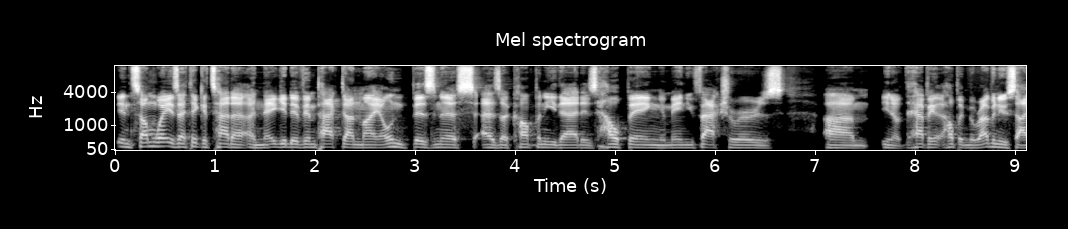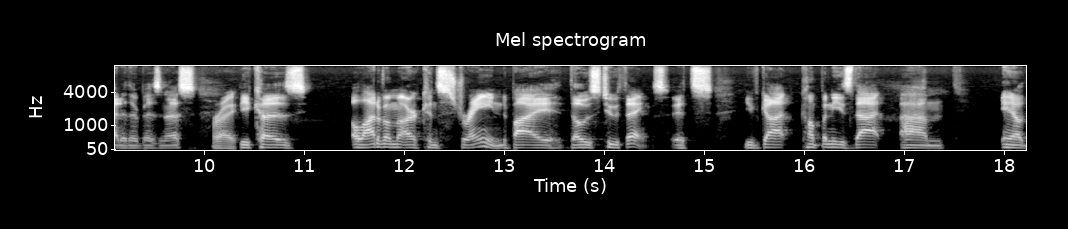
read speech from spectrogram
in some ways, I think it's had a, a, negative impact on my own business as a company that is helping manufacturers, um, you know, having helping the revenue side of their business, right? Because a lot of them are constrained by those two things. It's you've got companies that, um, you know,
